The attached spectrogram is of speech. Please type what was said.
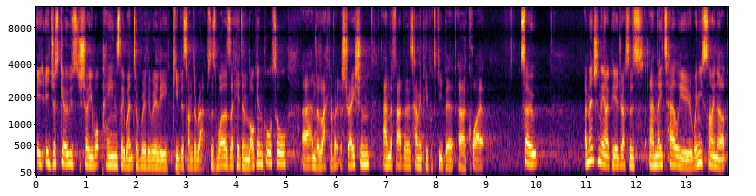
it, it, just goes to show you what pains they went to really, really keep this under wraps, as well as the hidden login portal uh, and the lack of registration, and the fact that they're telling people to keep it uh, quiet. So I mentioned the IP addresses, and they tell you when you sign up,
